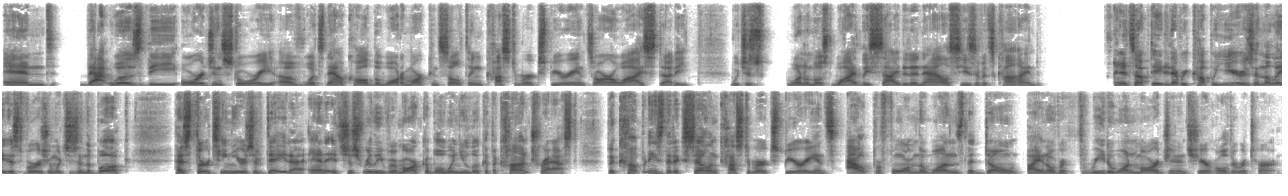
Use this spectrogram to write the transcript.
And that was the origin story of what's now called the Watermark Consulting Customer Experience ROI Study, which is one of the most widely cited analyses of its kind. And it's updated every couple years. And the latest version, which is in the book, has 13 years of data. And it's just really remarkable when you look at the contrast. The companies that excel in customer experience outperform the ones that don't by an over three to one margin in shareholder return.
